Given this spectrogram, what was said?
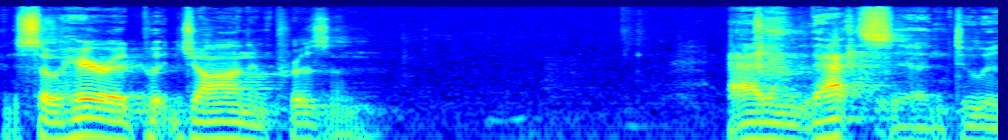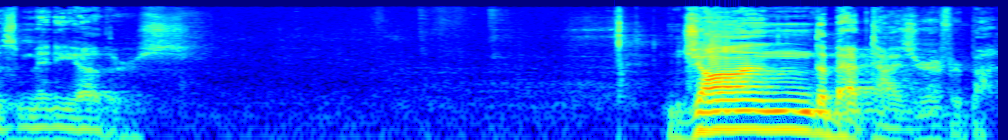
And so Herod put John in prison, adding that sin to his many others. John the Baptizer, everybody.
